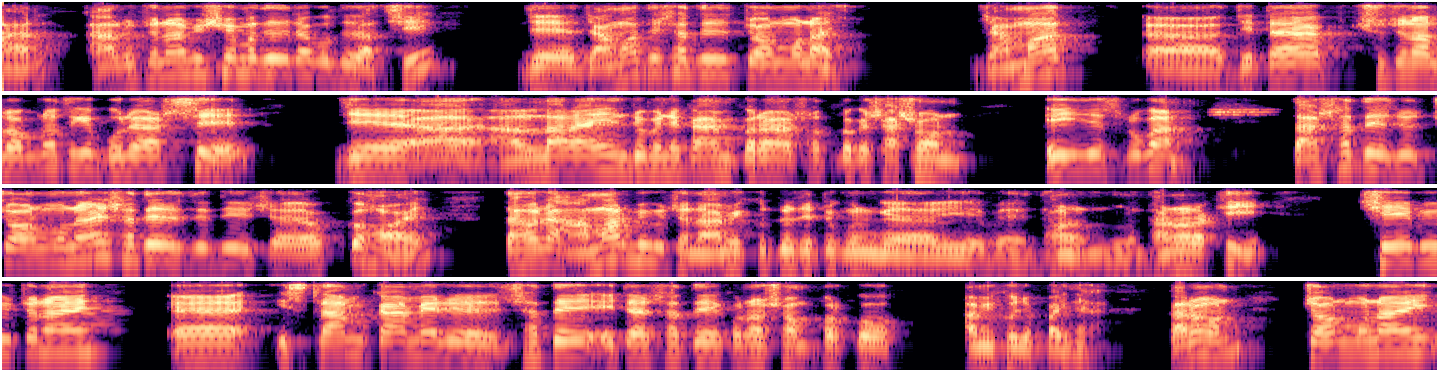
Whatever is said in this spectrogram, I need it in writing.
আর আলোচনার বিষয়ের মধ্যে যেটা বলতে যাচ্ছি যে জামাতের সাথে চর্মনাই জামাত আহ, যেটা সূচনা লগ্ন থেকে বলে আসছে যে আল্লাহর আইন জমিনে কায়েম করা সত্যকে শাসন এই যে স্লোগান তার সাথে যে চরমোনায়ের সাথে যদি ঐক্য হয় তাহলে আমার বিবেচনা আমি ক্ষুদ্র যেটুকু ইয়ে, ধারণা রাখি সে বিবেচনায় ইসলাম কামের সাথে এটার সাথে কোনো সম্পর্ক আমি খুঁজে পাই না। কারণ চরমোনাই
